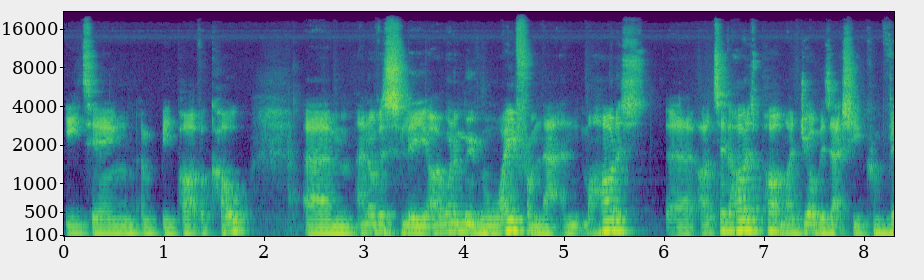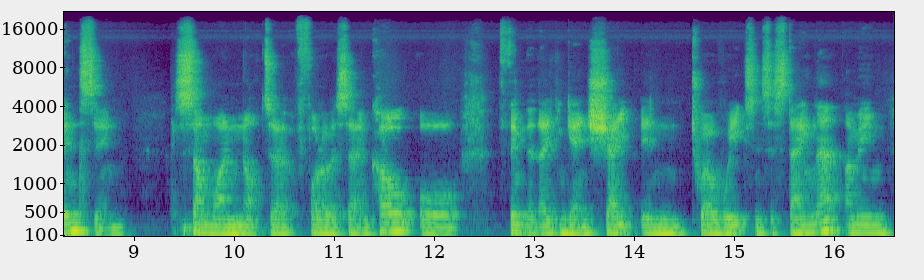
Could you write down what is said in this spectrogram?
eating and be part of a cult. Um, and obviously, I want to move them away from that. And my hardest, uh, I'd say, the hardest part of my job is actually convincing someone not to follow a certain cult or think that they can get in shape in 12 weeks and sustain that. I mean,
